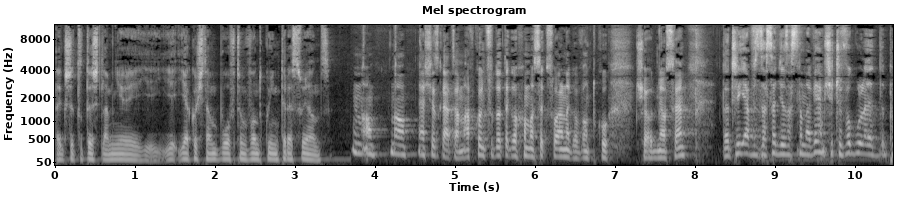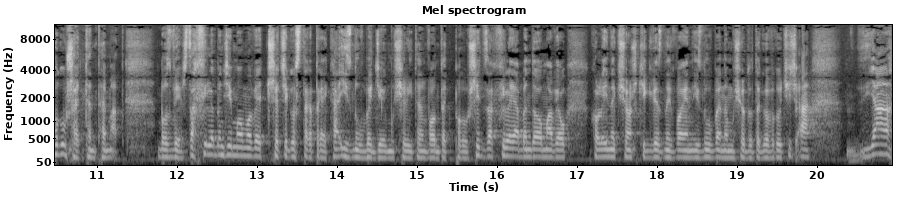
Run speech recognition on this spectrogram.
Także to też dla mnie jakoś tam było w tym wątku interesujące. No, no, ja się zgadzam. A w końcu do tego homoseksualnego wątku się odniosę. Znaczy ja w zasadzie zastanawiałem się, czy w ogóle poruszać ten temat, bo wiesz, za chwilę będziemy omawiać trzeciego Star Treka i znów będziemy musieli ten wątek poruszyć, za chwilę ja będę omawiał kolejne książki Gwiezdnych Wojen i znów będę musiał do tego wrócić, a ja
